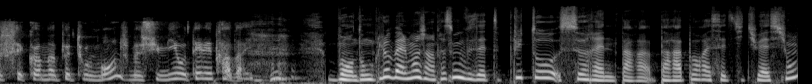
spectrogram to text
c'est comme un peu tout le monde, je me suis mis au télétravail. bon, donc globalement, j'ai l'impression que vous êtes plutôt sereine par, par rapport à cette situation.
